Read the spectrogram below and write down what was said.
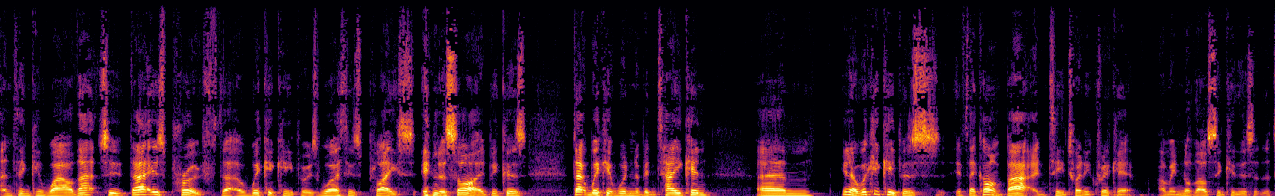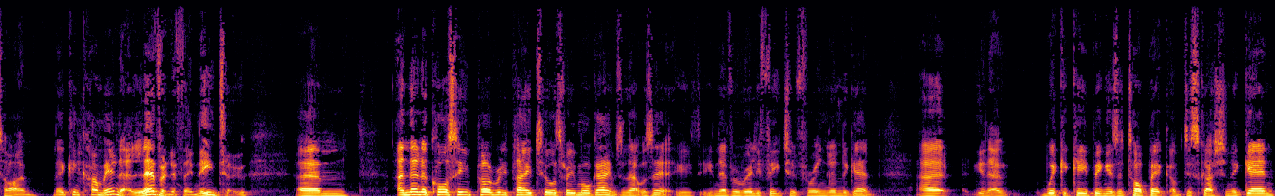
and thinking, "Wow, that's a, that is proof that a wicketkeeper is worth his place in the side because that wicket wouldn't have been taken." Um, you know, wicketkeepers, if they can't bat in T20 cricket, I mean, not that I was thinking this at the time, they can come in at 11 if they need to. Um, and then, of course, he probably played two or three more games, and that was it. He, he never really featured for England again. Uh, you know, wicket keeping is a topic of discussion again.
